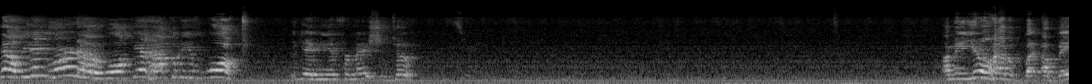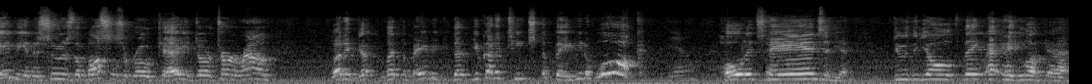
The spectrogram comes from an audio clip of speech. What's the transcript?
Now, if he didn't learn how to walk yet, how could he have walked? He gave me information too. I mean, you don't have a, a, baby, and as soon as the muscles are okay, you don't turn around, let it go, let the baby. You got to teach the baby to walk. Yeah. Hold its hands, and you do the old thing. Hey, look, uh,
